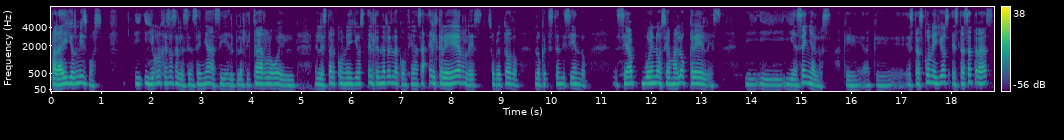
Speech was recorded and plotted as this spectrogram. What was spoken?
para ellos mismos. Y, y yo creo que eso se les enseña así, el platicarlo, el, el estar con ellos, el tenerles la confianza, el creerles, sobre todo, lo que te estén diciendo. Sea bueno o sea malo, créeles y, y, y enséñalos a que, a que estás con ellos, estás atrás,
